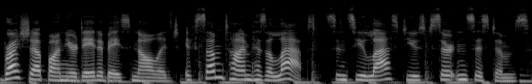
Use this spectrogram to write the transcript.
Brush up on your database knowledge if some time has elapsed since you last used certain systems.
